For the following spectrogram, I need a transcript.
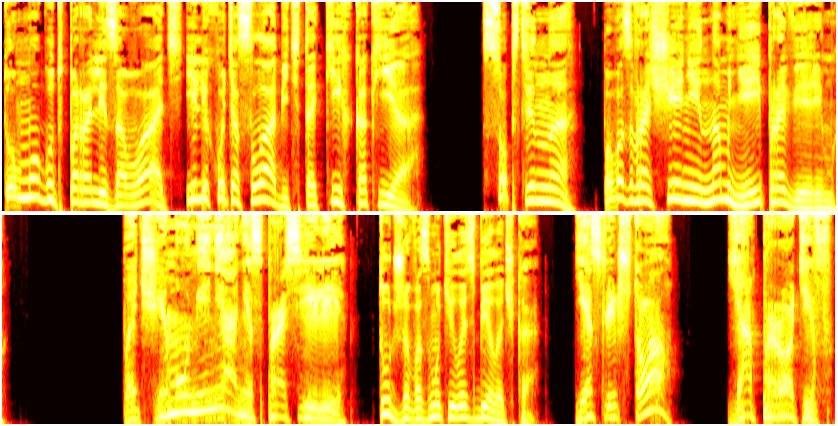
то могут парализовать или хоть ослабить таких, как я. Собственно, по возвращении на мне и проверим. «Почему меня не спросили?» Тут же возмутилась Белочка. Если что, я против.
